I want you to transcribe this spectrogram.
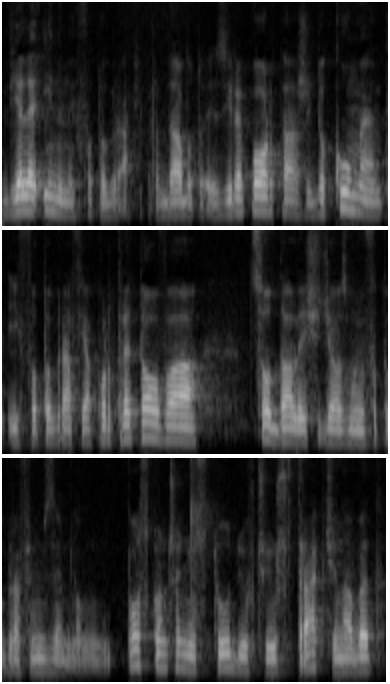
wiele innych fotografii, prawda? Bo to jest i reportaż, i dokument, i fotografia portretowa. Co dalej się działo z moją fotografią ze mną? Po skończeniu studiów, czy już w trakcie nawet,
